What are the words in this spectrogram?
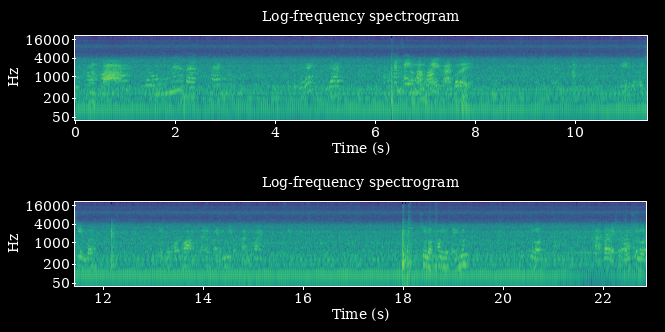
จะเป่าคาถาลงหน้าบักทันเอ้ยเลิศเอาขั้นไทยพอน้ำบ่หอยขาดก็ได้นี่เดี๋ยวไปชิมเบิ้งเก็บพวกเขาทอดใส่ลงไปไม่มีประกันไว้สู้รสเท่าอยู่ใส่นึกสู้รสขาดก็ได้คือของสู้รส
